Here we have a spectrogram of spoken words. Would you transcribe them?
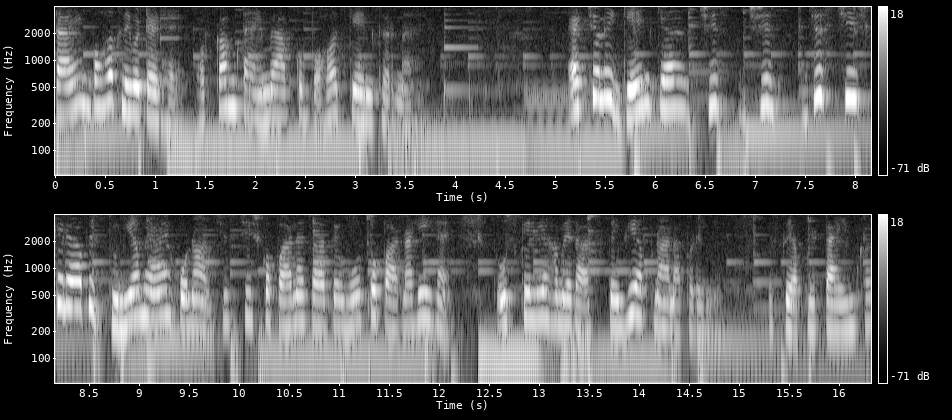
टाइम बहुत लिमिटेड है और कम टाइम में आपको बहुत गेन करना है। एक्चुअली गेन क्या? जिस जिस जिस चीज़ के लिए आप इस दुनिया में आए हो ना, जिस चीज़ को पाना चाहते हो, वो तो पाना ही है। तो उसके लिए हमें रास्ते भी अपनाना पड़ेंगे। इसलिए अपने टाइम का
